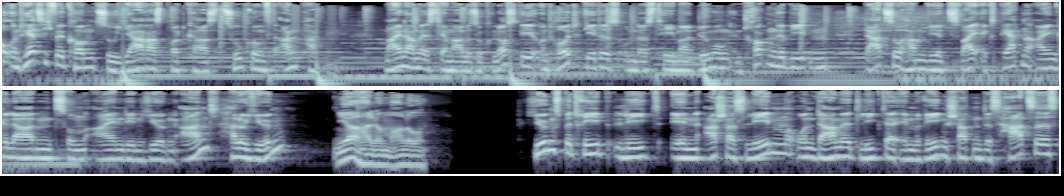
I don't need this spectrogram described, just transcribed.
und herzlich willkommen zu Jaras Podcast Zukunft anpacken. Mein Name ist Jamale Sokolowski und heute geht es um das Thema Düngung in Trockengebieten. Dazu haben wir zwei Experten eingeladen. Zum einen den Jürgen Arndt. Hallo Jürgen. Ja, hallo Marlo. Jürgens Betrieb liegt in Aschersleben und damit liegt er im Regenschatten des Harzes.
